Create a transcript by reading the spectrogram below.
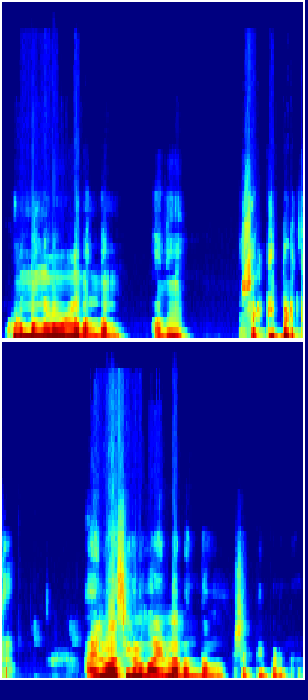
കുടുംബങ്ങളോടുള്ള ബന്ധം അത് ശക്തിപ്പെടുത്തുക. അയൽവാസികളുമായുള്ള ബന്ധം ശക്തിപ്പെടുത്തുക.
